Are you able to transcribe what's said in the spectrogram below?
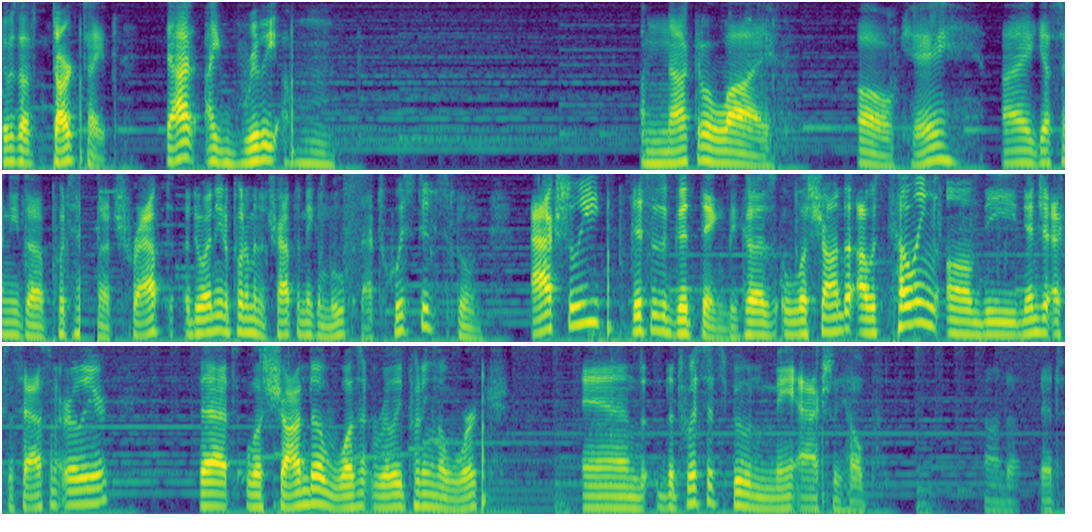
It was a dark type. That, I really... Um, I'm not gonna lie. okay. I guess I need to put him in a trap. Do I need to put him in a trap to make a move? That twisted spoon. Actually, this is a good thing because Lashonda, I was telling um the Ninja X Assassin earlier that Lashonda wasn't really putting the work and the twisted spoon may actually help a bit.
